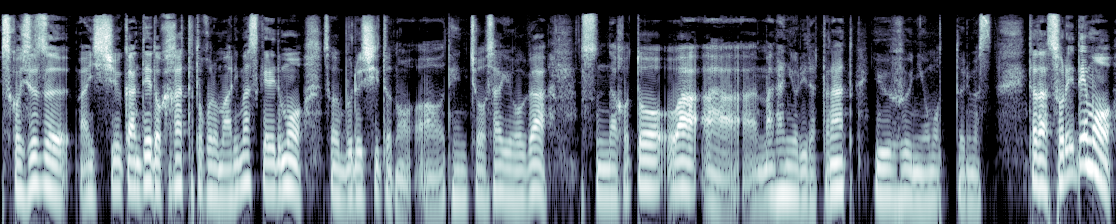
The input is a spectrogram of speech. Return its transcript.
少しずつ、まあ、1週間程度かかったところもありますけれどもそのブルーシートの転調作業が進んだことはあ、まあ、何よりだったなというふうに思っております。ただそれでも、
